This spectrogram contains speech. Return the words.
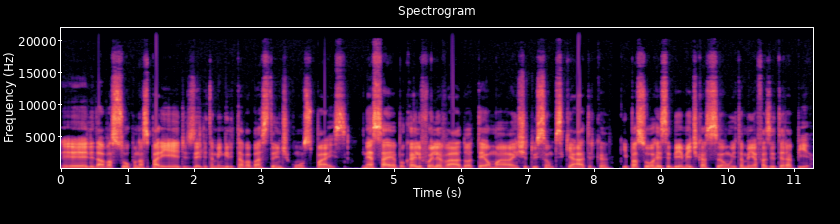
é, ele dava soco nas paredes, ele também gritava bastante com os pais. Nessa época, ele foi levado até uma instituição psiquiátrica e passou a receber medicação e também a fazer terapia.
